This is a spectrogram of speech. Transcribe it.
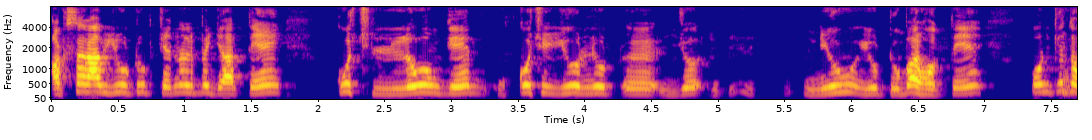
अक्सर आप यूट्यूब चैनल पे जाते हैं कुछ लोगों के कुछ यू न्यू जो न्यू यूट्यूबर होते हैं, उनके तो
